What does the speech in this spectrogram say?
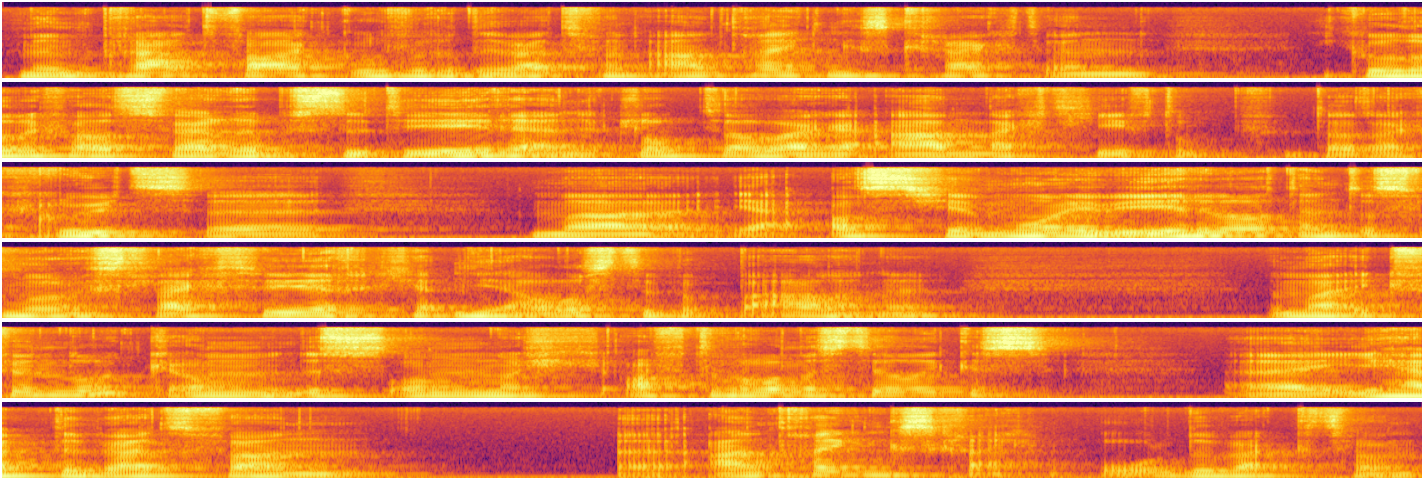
men praat vaak over de wet van aantrekkingskracht. En ik wil dat nog wel eens verder bestuderen. En het klopt wel waar je aandacht geeft op dat dat groeit. Uh, maar ja, als je mooi weer wilt en het is morgen slecht weer, je hebt niet alles te bepalen. Hè. Maar ik vind ook, om, dus om nog af te ronden stilletjes, uh, je hebt de wet van uh, aantrekkingskracht, maar ook de wet van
